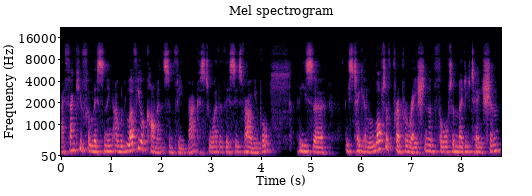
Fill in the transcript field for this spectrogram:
I thank you for listening. I would love your comments and feedback as to whether this is valuable. These, uh, these take a lot of preparation and thought and meditation.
